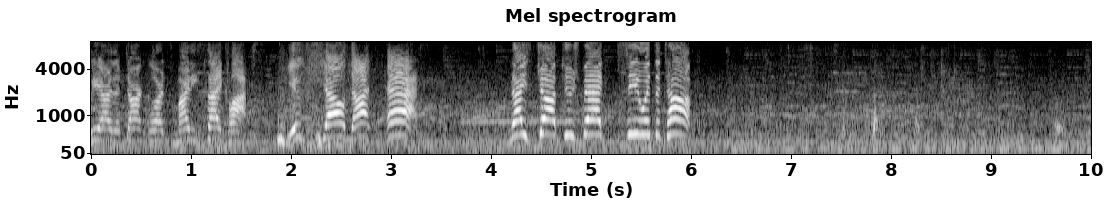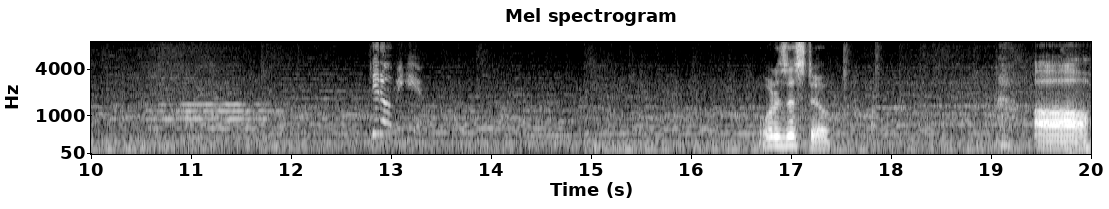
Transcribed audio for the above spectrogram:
We are the Dark Lord's mighty Cyclops. You shall not pass. Nice job, douchebag. See you at the top. Get over here. What does this do? Oh.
